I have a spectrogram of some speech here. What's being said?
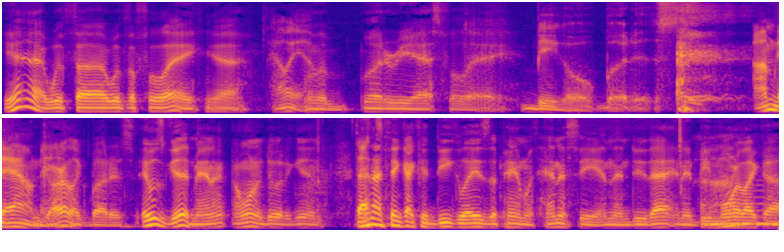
yeah with uh with the fillet yeah Hell yeah. with a buttery ass fillet Big old butters. I'm down. man. garlic butters it was good man i, I want to do it again That's- and i think i could deglaze the pan with hennessy and then do that and it'd be more like a,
